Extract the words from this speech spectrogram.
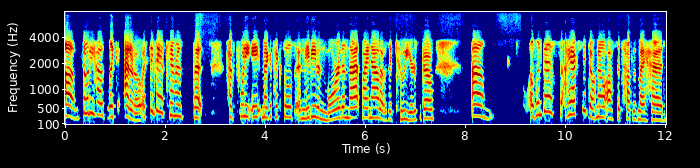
Um, Sony has like I don't know. I think they have cameras that have 28 megapixels and maybe even more than that by now. That was like two years ago. Um, Olympus, I actually don't know off the top of my head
